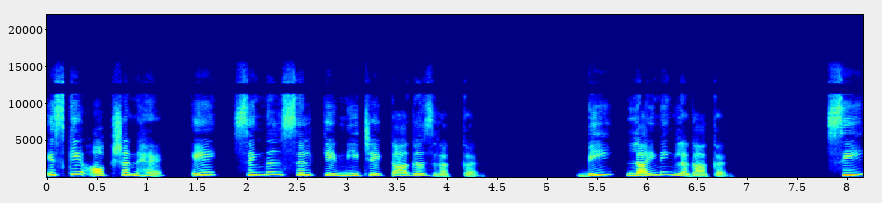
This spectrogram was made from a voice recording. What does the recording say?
इसके ऑप्शन है ए सिंगल सिल्क के नीचे कागज़ रखकर. बी लाइनिंग लगाकर. सी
